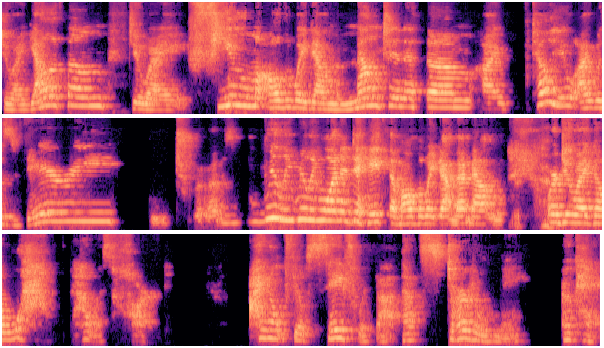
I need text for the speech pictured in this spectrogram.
do I yell at them? Do I fume all the way down the mountain at them? I tell you, I was very, I was really, really wanted to hate them all the way down that mountain. Or do I go, wow, that was hard. I don't feel safe with that. That startled me. Okay,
